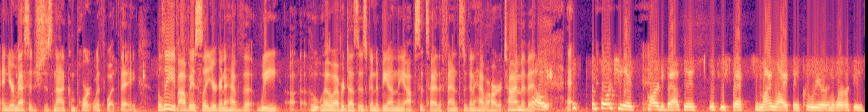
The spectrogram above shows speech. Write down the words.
and your message does not comport with what they believe, obviously you're going to have the we uh, who, whoever does it is going to be on the opposite side of the fence and going to have a harder time of it. Well, the fortunate part about this, with respect to my life and career and work, is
